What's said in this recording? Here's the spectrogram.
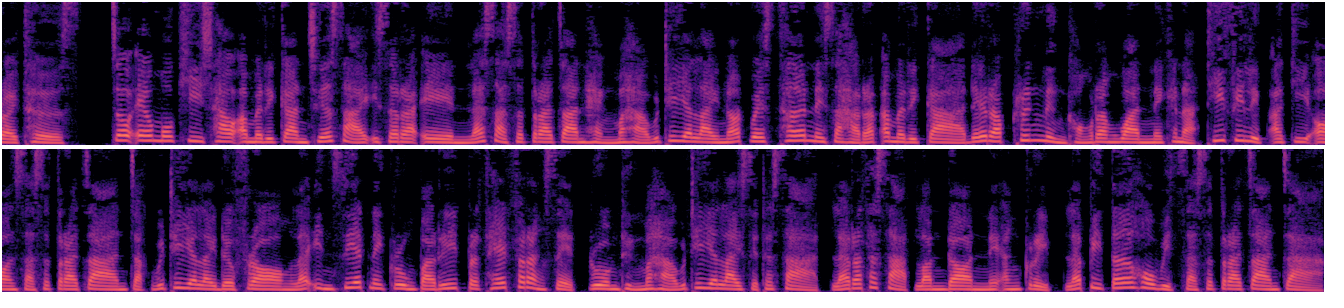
รอยเตอร์ส โจเอลโมคีชาวอเมริกันเชื้อสายอิสราเอล และศาสตราจารย์แห่งมหาวิทยาลัยนอร์ทเวสเทิร์นในสหรัฐอเมริกาได้รับครึ่งหนึ่งของรางวัลในขณะที่ฟิลิปอากีออนศาสตราจารย์จากวิทยาลัยเดอฟรอง และอินเซียตในกรุงปารีสประเทศฝรั่งเศส รวมถึงมหาวิทยาลัยเศรษฐศาสตร์และรัฐศาสตร์ลอนดอนในอังกฤษ และปีเตอร์โฮวิดศาสตราจารย์จาก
